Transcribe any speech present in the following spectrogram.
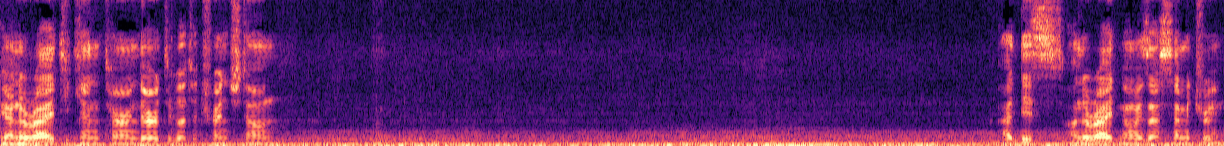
On the right, you can turn there to go to Trenchtown. At this, on the right now is a cemetery.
